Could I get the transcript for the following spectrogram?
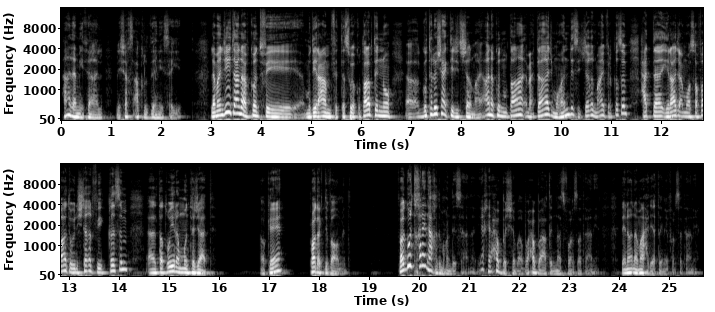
هذا مثال لشخص عقله الذهني سيء لما جيت أنا كنت في مدير عام في التسويق وطلبت إنه آه، قلت له إيش رايك تيجي تشتغل معي؟ أنا كنت محتاج مهندس يشتغل معي في القسم حتى يراجع مواصفات ويشتغل في قسم آه، تطوير المنتجات. okay؟ product development. فقلت خليني آخذ مهندس هذا، يا أخي أحب الشباب وأحب أعطي الناس فرصة ثانية، لأنه أنا ما حد يعطيني فرصة ثانية.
